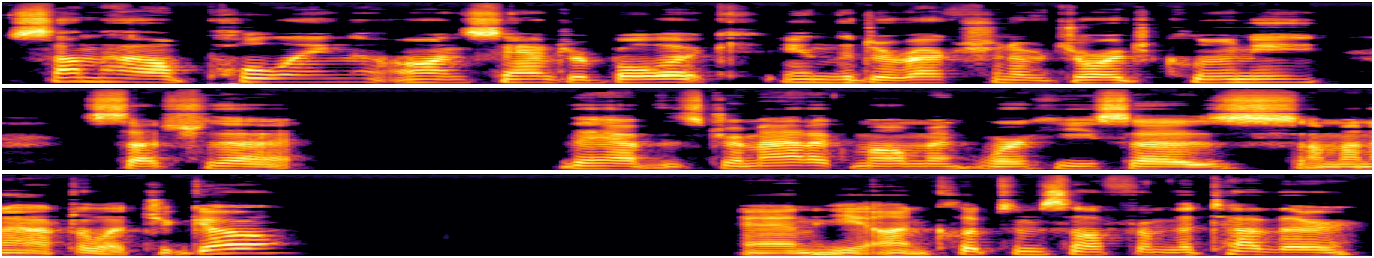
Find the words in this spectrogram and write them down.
somehow pulling on Sandra Bullock in the direction of George Clooney, such that they have this dramatic moment where he says, I'm gonna have to let you go. And he unclips himself from the tether,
